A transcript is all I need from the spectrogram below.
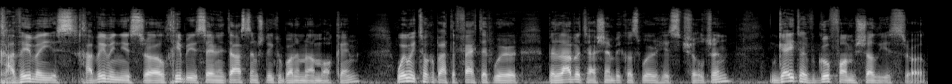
When we talk about the fact that we're beloved Hashem because we're His children, gate of gufam shal Yisrael,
